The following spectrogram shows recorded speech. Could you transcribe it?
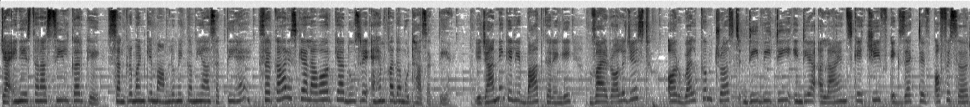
क्या इन्हें इस तरह सील करके संक्रमण के मामलों में कमी आ सकती है? सरकार इसके अलावा और क्या दूसरे अहम कदम उठा सकती है? ये जानने के लिए बात करेंगे वायरोलॉजिस्ट और Wellcome Trust DBT India Alliance के chief executive officer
